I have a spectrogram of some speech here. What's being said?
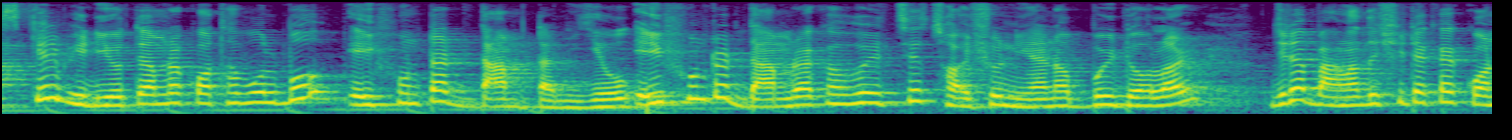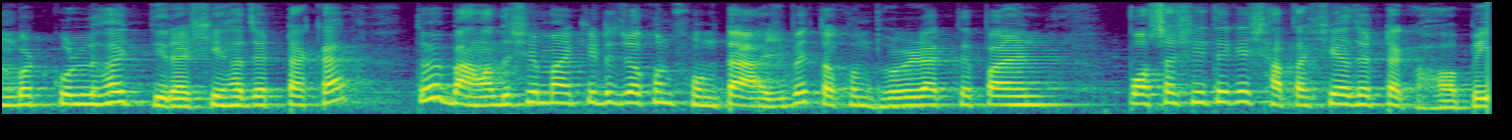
আজকের ভিডিওতে আমরা কথা বলব এই ফোনটার দামটা নিয়েও। এই ফোনটার দাম রাখা হয়েছে ছয়শো নিরানব্বই ডলার, যেটা বাংলাদেশি টাকায় কনভার্ট করলে হয় তিরাশি হাজার টাকা। তবে বাংলাদেশের মার্কেটে যখন ফোনটা আসবে, তখন ধরে রাখতে পারেন পঁচাশি থেকে সাতাশি হাজার টাকা হবে।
